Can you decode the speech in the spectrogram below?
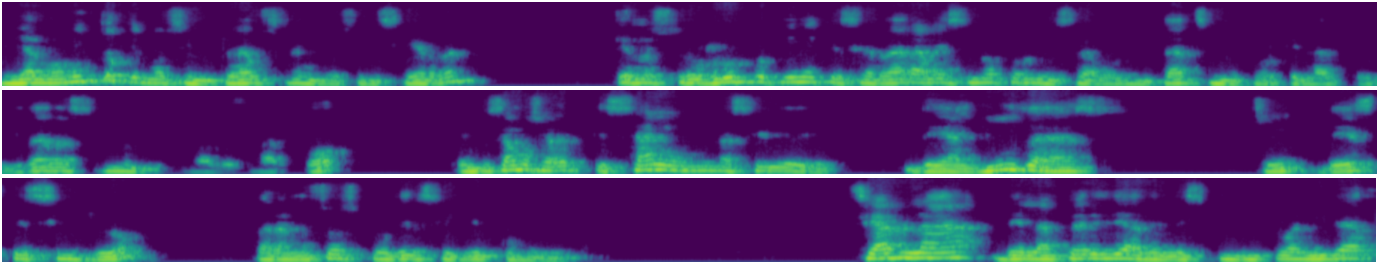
Y al momento que nos enclaustran, nos encierran, que nuestro grupo tiene que cerrar a veces no por nuestra voluntad, sino porque la autoridad así nos, nos marcó, empezamos a ver que salen una serie de, de ayudas ¿sí? de este siglo para nosotros poder seguir comunicando. Se habla de la pérdida de la espiritualidad.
